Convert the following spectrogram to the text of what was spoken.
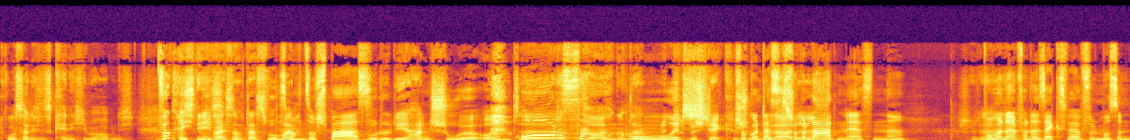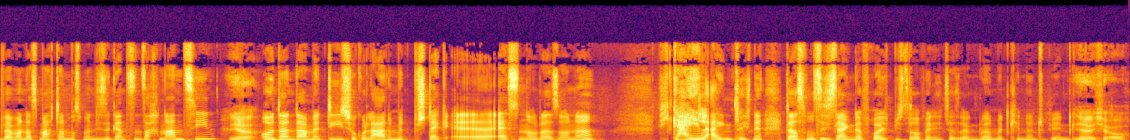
Großartig, das kenne ich überhaupt nicht. Wirklich nicht. Ich weiß noch das, wo das man, macht so Spaß. wo du dir Handschuhe und Oh, äh, das ist so auch an, gut. und dann mit Besteck Schoko-. Das ist Schokoladenessen, ne? Schokolade. Wo man einfach eine Sechs würfeln muss und wenn man das macht, dann muss man diese ganzen Sachen anziehen Ja. und dann damit die Schokolade mit Besteck äh, essen oder so, ne? Wie geil eigentlich, ne? Das muss ich sagen, da freue ich mich drauf, wenn ich das irgendwann mit Kindern spielen Ja, kann. ich auch.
